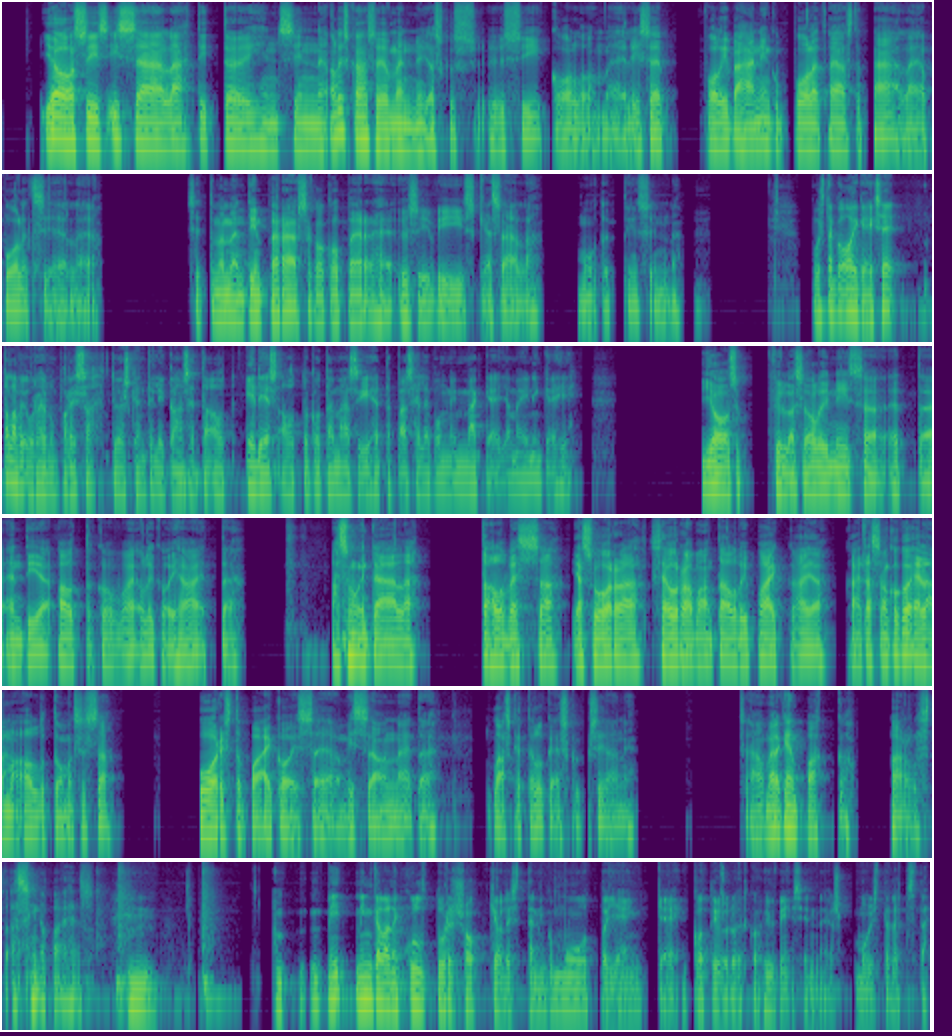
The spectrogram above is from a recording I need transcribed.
Joo, siis isä lähti töihin sinne. Olisikohan se jo mennyt joskus 93, eli se oli vähän niin kuin puolet ajasta täällä ja puolet siellä. Ja sitten me mentiin perässä koko perhe 95 kesällä, muutettiin sinne. Muistanko oikein, eikö se talviurheilun parissa työskenteli kanssa, että edesauttoko tämä siihen, että pääsi helpommin mäkeen ja meininkeihin? Joo, se kyllä se oli niissä, että en tiedä auttako vai oliko ihan, että asuin täällä talvessa ja suoraan seuraavaan talvipaikkaan ja kai tässä on koko elämä ollut tuommoisissa vuoristopaikoissa ja missä on näitä laskettelukeskuksia, niin se on melkein pakko harrastaa siinä vaiheessa. Mm. Minkälainen kulttuurishokki oli sitten niin muutto Jenkkeihin? Kotiuduitko hyvin sinne, jos muistelet sitä?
